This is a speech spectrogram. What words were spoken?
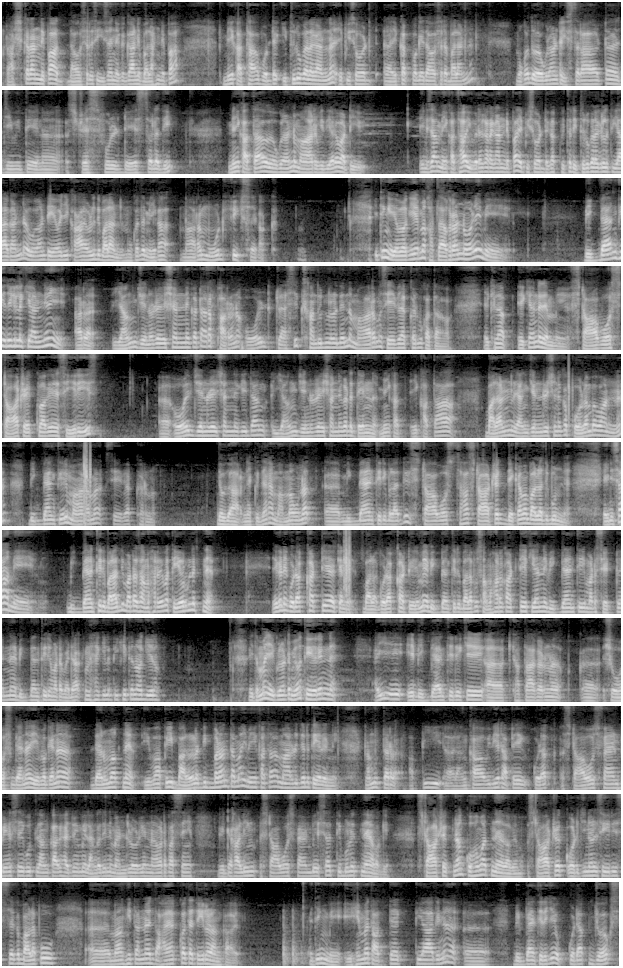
රශ් කරන්න එපා දවසර සීසන් එක ගානි බලන්න එපා. මේ කතා පොඩ්ඩක් ඉතුරු කරගන්න එපිසෝඩ් එකක් වගේ දවසට බලන්න. මොක දෝගලන්ට ඉස්තරාට ජීවිතය එන ස්ට්‍රෙස් ෆුල් ඩේස් වලදී මේ කතා යෝගලන්න මාර් විදිර වටීවි. එනිසා මේ කතා ඉවර කරගන්න එපා පිසෝඩ් එකක් විතර ඉතුරු කරගල තියාගන්න. ඕගන්ට ඒවජි කාලවලදි බලන්න. මොකද මේක මාර මූඩ් ෆික්ස එකක්. ඉතින් ඒවගේම කතා කරන්න ඕනේ මේ බික් බෑන් තිරකිල කියන්නේ අර යං ජෙනරේෂන් එකට අර පරණ ඕල්ඩ් කලසික් හඳුනල දෙන්න මාරම සේවයක් කරපු කතාව එකලා එකන්ට දෙම මේ ස්ටාවෝ ස්ටාටෙක් වගේ සීරීස් ඕල් ජෙනරේෂන් එක දං යං ජෙනරේෂන් එකට දෙන්න. මේ ඒ කතා බලන්න යං ජෙනරේෂණ එක පොළඹ වන්න බික් බෑන් තිරි මාරම සේවයක් කරන දෞදාරණයක් විදර මම වනත් මික් බෑන් තිරි බලදදි ස්ටාවෝස් සහ ස්ටාටෙක් දෙකම බල තිබුන්න එනිසා මේ බික් බෑන් තිරි බලදදි මට සමහරව තේරුනෙත් නෑ ඒකට ගොඩක් කටිය කැන බල ගොඩක් කටේ මේ බික් බැන්තිරි බලපු සමහර කටේ කියන්න බික් බැන්ති මට සෙට්වෙන්න බික් බැන්තිර මට වැඩක් හැකිල හිතනවා කියලා. එතම ඒගුලට මෙවා තේරෙන්න ඇයි ඒ බික් බෑන්තිරකේ කතා කරන ශෝස් ගැන ඒව ගැන දැනුමක් නෑ ඒවා අපි බල්ල තිබ්බනන් තමයි මේ කතා මාර්විදියට තේරෙන්නේ. නමුත් තර අපි ලංකාව විදිහට අපේ ගොඩක් ස්ටාවෝස් ෆෑන් බේසයකුත් ලංකාව හැදුව මේ ළඟදින මැන්ඩලෝරියෙන් නාවට පස්සේ ඊට කලින් ස්ටාවෝස් ෆෑන් බේසත් තිබුණෙත් නෑ වගේ. ස්ටාර්ටෙක් නම් කොහොමත් නෑ වගේ. ස්ටාර්ටක් ඔඩිජිනල් සිරිස් එක බලපු මං හිතන්න දහයක්වත් ඇතිකල ලංකාවේ. ඉතින් මේ එහෙම තත්ත්වයක් තියාගෙන බිග්බෑන් තිරජය ගොඩක් ජෝක්ස්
